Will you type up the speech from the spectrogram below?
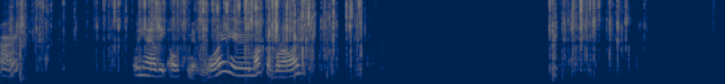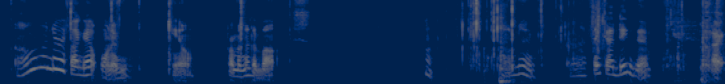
Alright. We have the Ultimate Warrior Micro Brawler. I wonder if I got one of him from another box. don't know. I think I do though. Alright.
